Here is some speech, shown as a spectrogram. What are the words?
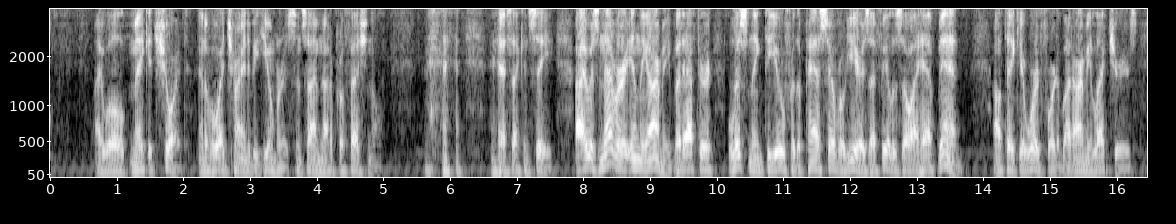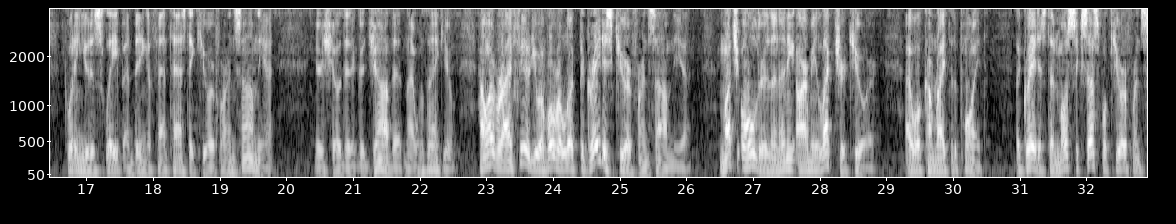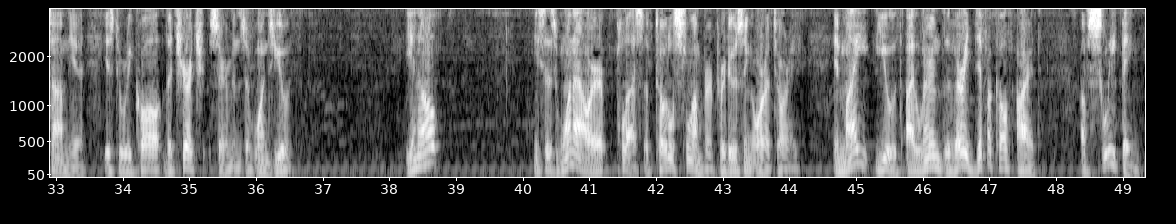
I will make it short and avoid trying to be humorous since I'm not a professional. Yes, I can see. I was never in the Army, but after listening to you for the past several years, I feel as though I have been. I'll take your word for it about Army lectures, putting you to sleep, and being a fantastic cure for insomnia. Your show did a good job that night. Well, thank you. However, I feel you have overlooked the greatest cure for insomnia, much older than any Army lecture cure. I will come right to the point. The greatest and most successful cure for insomnia is to recall the church sermons of one's youth. You know, he says, one hour plus of total slumber producing oratory. In my youth, I learned the very difficult art of sleeping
